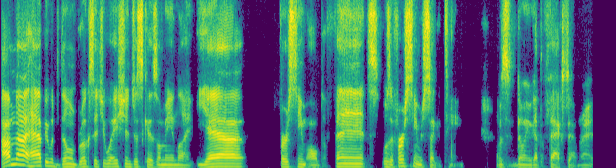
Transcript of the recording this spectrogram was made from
I'm not happy with the Dillon Brooks situation just because, I mean, like, yeah, first team all defense. Was it first team or second team? I was don't even got the facts down right.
